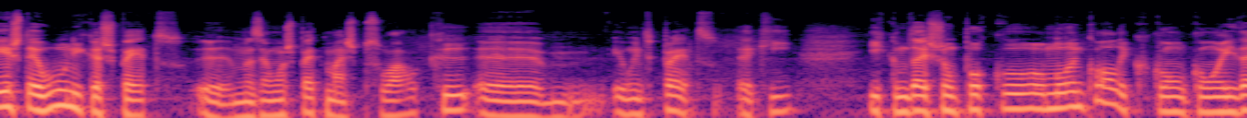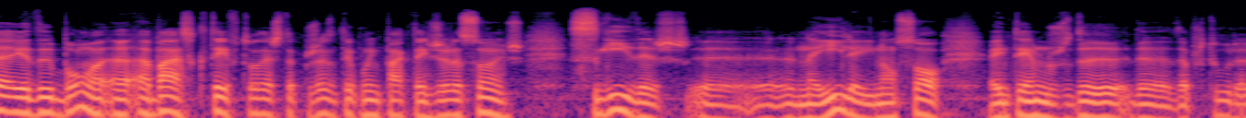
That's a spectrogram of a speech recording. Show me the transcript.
Este é o único aspecto, eh, mas é um aspecto mais pessoal, que eu interpreto aqui e que me deixa um pouco melancólico com, com a ideia de, bom, a, a base que teve toda esta projeto teve um impacto em gerações seguidas uh, na ilha e não só em termos de, de, de abertura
